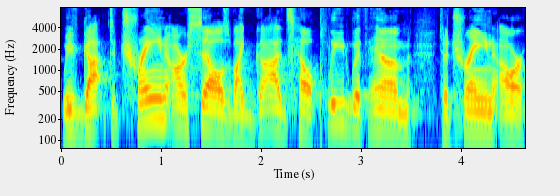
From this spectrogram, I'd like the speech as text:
We've got to train ourselves by God's help, plead with Him to train our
